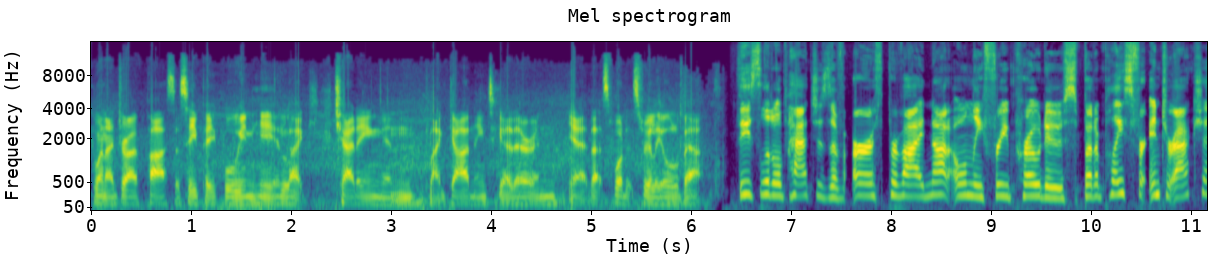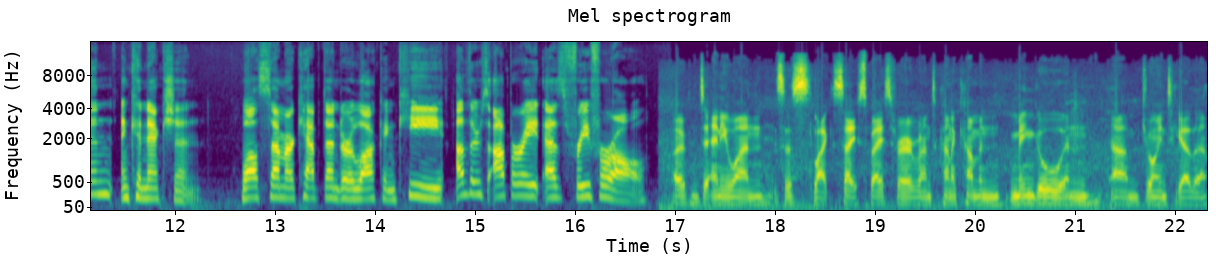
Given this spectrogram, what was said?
When I drive past, I see people in here like chatting and like gardening together, and yeah, that's what it's really all about. These little patches of earth provide not only free produce, but a place for interaction and connection. While some are kept under lock and key, others operate as free for all. Open to anyone. It's just like safe space for everyone to kind of come and mingle and um, join together.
